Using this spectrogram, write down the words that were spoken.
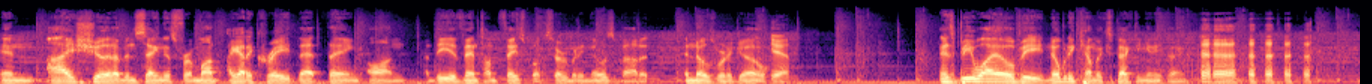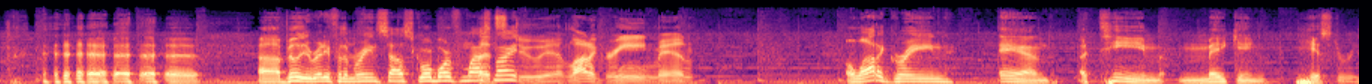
and I should. I've been saying this for a month. I got to create that thing on the event on Facebook so everybody knows about it and knows where to go. Yeah. It's BYOB. Nobody come expecting anything. uh, Billy, you ready for the Marine South scoreboard from last Let's night? do it. A lot of green, man. a lot of green and a team making history.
